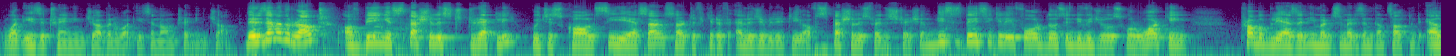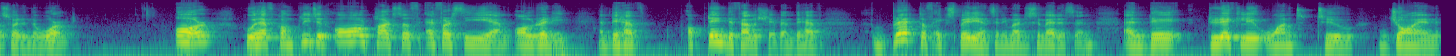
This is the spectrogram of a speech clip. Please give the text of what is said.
what is a training job and what is a non-training job. There is another route of being a specialist directly, which is called CESR, Certificate of Eligibility of Specialist Registration. This is basically for those individuals who are working probably as an emergency medicine consultant elsewhere in the world or who have completed all parts of FRCEM already and they have obtained the fellowship and they have breadth of experience in emergency medicine and they directly want to join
